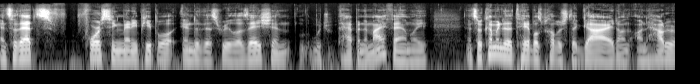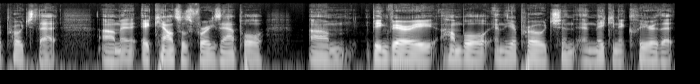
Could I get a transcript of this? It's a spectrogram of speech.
And so that's forcing many people into this realization, which happened in my family. And so, Coming to the Table has published a guide on, on how to approach that. Um, and it counsels, for example, um, being very humble in the approach and, and making it clear that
